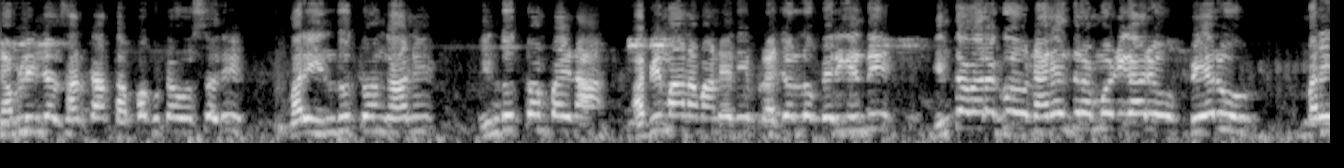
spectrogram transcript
డబుల్ ఇంజన్ సర్కార్ తప్పకుండా వస్తుంది. మరి హిందుత్వం కానీ హిందుత్వం పైన అభిమానం అనేది ప్రజల్లో పెరిగింది. ఇంతవరకు నరేంద్ర మోడీ గారు పేరు మరి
